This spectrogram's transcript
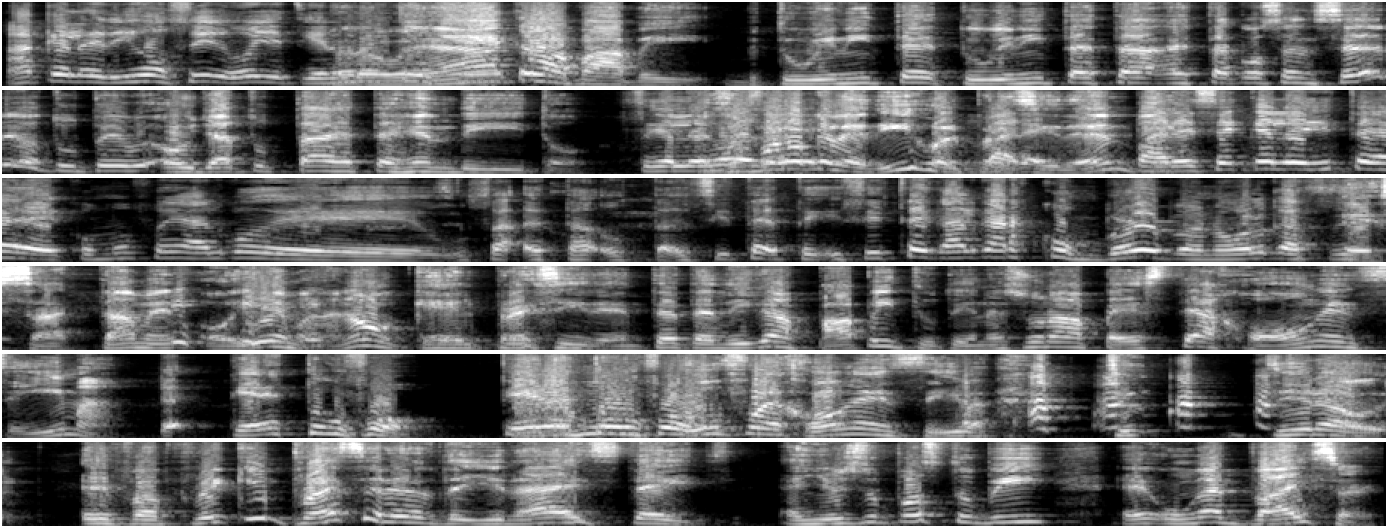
ah, que le dijo, sí, oye, tiene Pero un ven acá, papi. ¿Tú viniste, tú viniste a esta, a esta cosa en serio o, tú te- o ya tú estás este gendito? Sí, Eso fue lo que le dijo el pare- presidente. Parece que le diste, ¿cómo fue algo de, usa- esta- usta- hiciste, te- hiciste gárgaras con bourbon o algo así? Exactamente. Oye, mano, que el presidente te diga, papi, tú tienes una peste ajón encima. Te- Tienes tufo. Tienes un ajón encima. Tú- you know, if a freaking president of the United States and you're supposed to be eh, un advisor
